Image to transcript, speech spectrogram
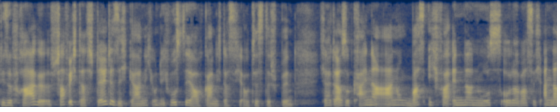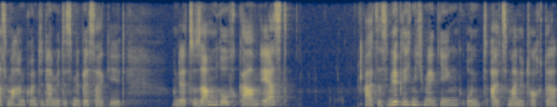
diese Frage, schaffe ich das, stellte sich gar nicht und ich wusste ja auch gar nicht, dass ich autistisch bin. Ich hatte also keine Ahnung, was ich verändern muss oder was ich anders machen könnte, damit es mir besser geht. Und der Zusammenbruch kam erst, als es wirklich nicht mehr ging und als meine Tochter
